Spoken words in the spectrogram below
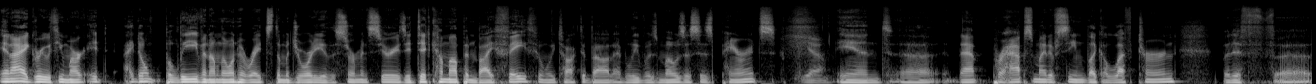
and I agree with you, Mark, it I don't believe, and I'm the one who writes the majority of the sermon series. It did come up in by faith when we talked about, I believe, it was Moses' parents Yeah. and uh, that perhaps might have seemed like a left turn. But if uh,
